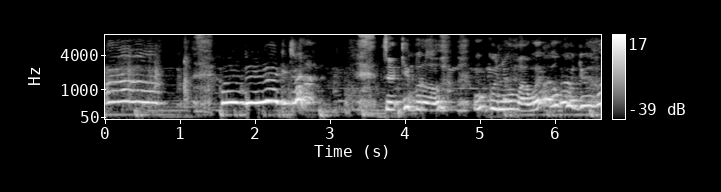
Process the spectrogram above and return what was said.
Ah, cheki bro huku nyuma weka huku nyuma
